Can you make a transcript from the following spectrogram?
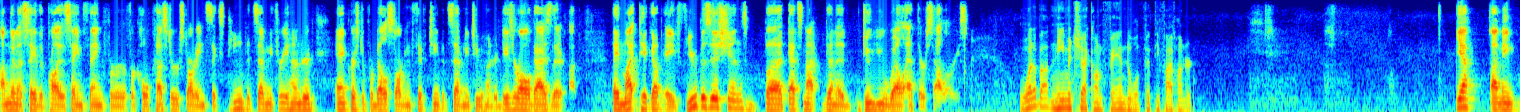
I'm to say that probably the same thing for, for Cole Custer starting 16th at 7,300 and Christopher Bell starting 15th at 7,200. These are all guys that they might pick up a few positions, but that's not going to do you well at their salaries. What about Nemechek on FanDuel at 5,500? Yeah, I mean,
